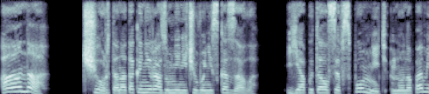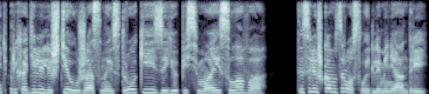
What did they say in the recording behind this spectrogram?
А она? Черт, она так и ни разу мне ничего не сказала. Я пытался вспомнить, но на память приходили лишь те ужасные строки из ее письма и слова. «Ты слишком взрослый для меня, Андрей».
